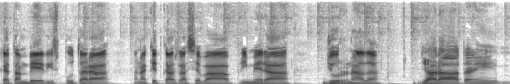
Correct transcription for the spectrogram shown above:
que també disputarà, en aquest cas, la seva primera jornada. I ara tenim,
